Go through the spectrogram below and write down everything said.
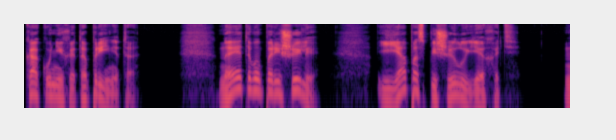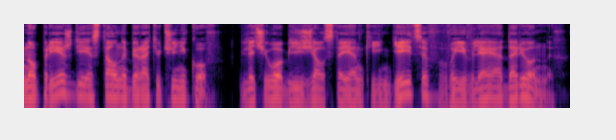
как у них это принято. На это мы порешили, и я поспешил уехать. Но прежде я стал набирать учеников, для чего объезжал стоянки индейцев, выявляя одаренных.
